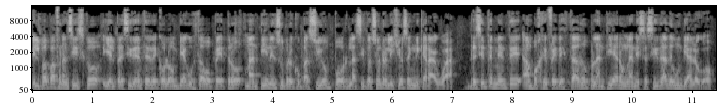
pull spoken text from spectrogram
El Papa Francisco y el presidente de Colombia, Gustavo Petro, mantienen su preocupación por la situación religiosa en Nicaragua. Recientemente, ambos jefes de Estado plantearon la necesidad de un diálogo.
